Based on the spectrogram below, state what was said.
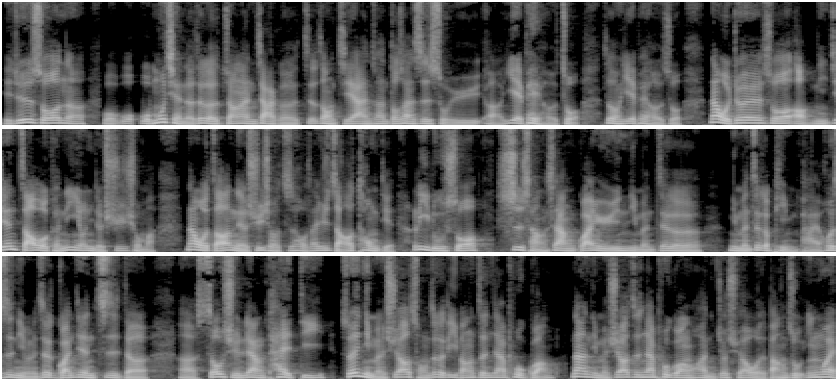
也就是说呢，我我我目前的这个专案价格，这种接案算都算是属于呃业配合作这种业配合作。那我就会说哦，你今天找我肯定有你的需求嘛。那我找到你的需求之后，再去找到痛点。例如说市场上关于你们这个。你们这个品牌，或是你们这个关键字的呃搜寻量太低，所以你们需要从这个地方增加曝光。那你们需要增加曝光的话，你就需要我的帮助，因为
